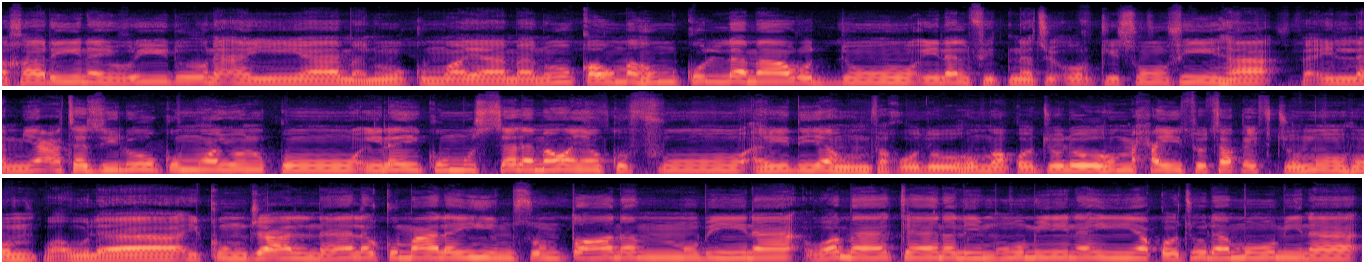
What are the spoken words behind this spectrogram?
آخرين يريدون أن يامنوكم ويامنوا قومهم كلما ردوا إلى الفتنة. أركسوا فيها فإن لم يعتزلوكم ويلقوا إليكم السلم ويكفوا أيديهم فخذوهم وقتلوهم حيث ثقفتموهم وأولئكم جعلنا لكم عليهم سلطانا مبينا وما كان لمؤمن أن يقتل مؤمنا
